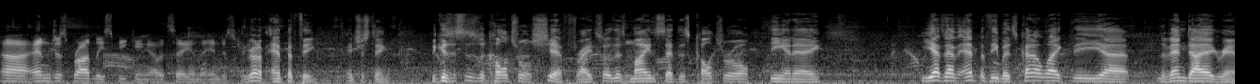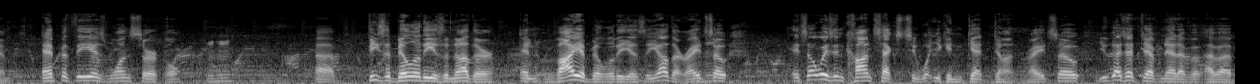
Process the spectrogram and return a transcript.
uh, and just broadly speaking, I would say in the industry. You brought up empathy, interesting, because this is a cultural shift, right? So this mindset, this cultural DNA, you have to have empathy, but it's kind of like the, uh, the Venn diagram. Empathy is one circle, uh, feasibility is another, and viability is the other, right? So it's always in context to what you can get done, right? So you guys at DevNet have a, have a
